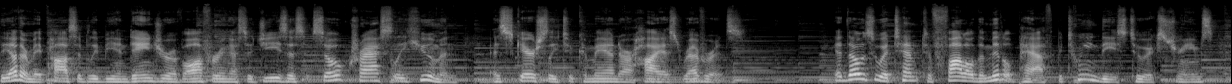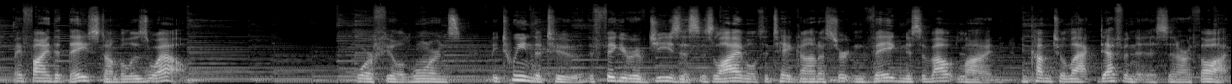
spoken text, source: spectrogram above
The other may possibly be in danger of offering us a Jesus so crassly human as scarcely to command our highest reverence. Yet those who attempt to follow the middle path between these two extremes may find that they stumble as well. Warfield warns between the two, the figure of Jesus is liable to take on a certain vagueness of outline and come to lack definiteness in our thought.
